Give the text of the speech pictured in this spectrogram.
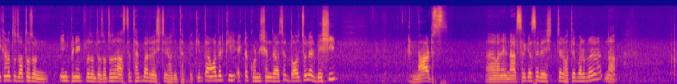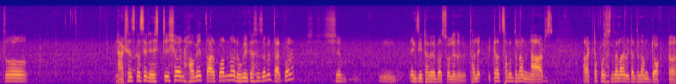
এখানে তো যতজন ইনফিনিট পর্যন্ত যতজন আসতে থাকবে আর রেজিস্টার হতে থাকবে। কিন্তু আমাদের কি একটা কন্ডিশন দেওয়া আছে? দশজনের বেশি নার্স মানে নার্সের কাছে রেজিস্টার হতে পারবে না। তো নার্সের কাছে রেজিস্ট্রেশন হবে, তারপর না রোগীর কাছে যাবে, তারপর সে এক্সিট হবে বা চলে যাবে। তাহলে এটা সাপোজ দিলাম নার্স আর একটা প্রসেস দিলাম এটা দিলাম ডক্টর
